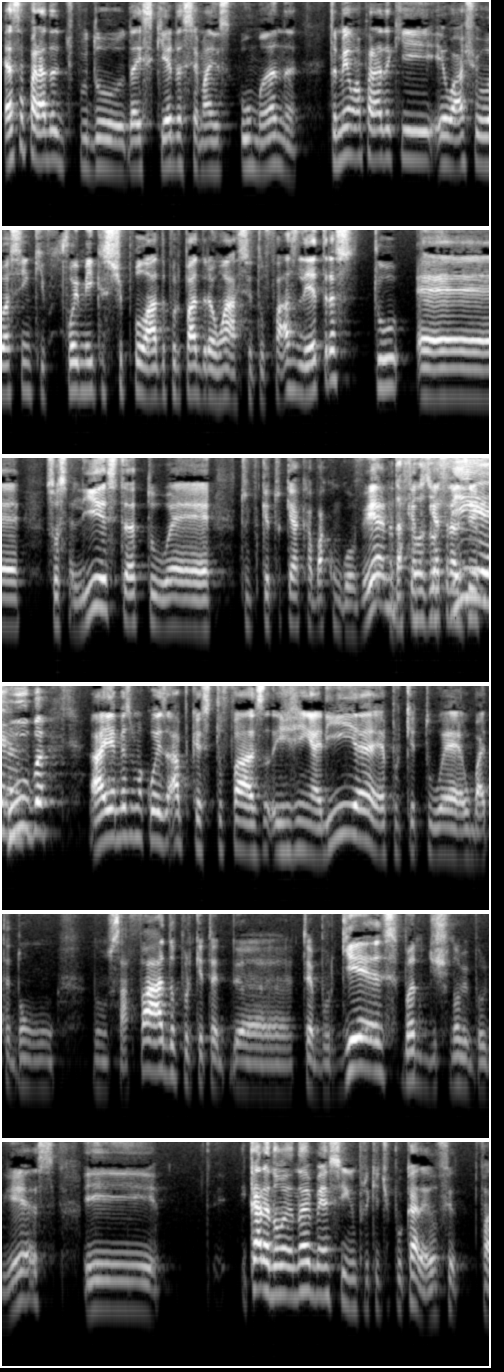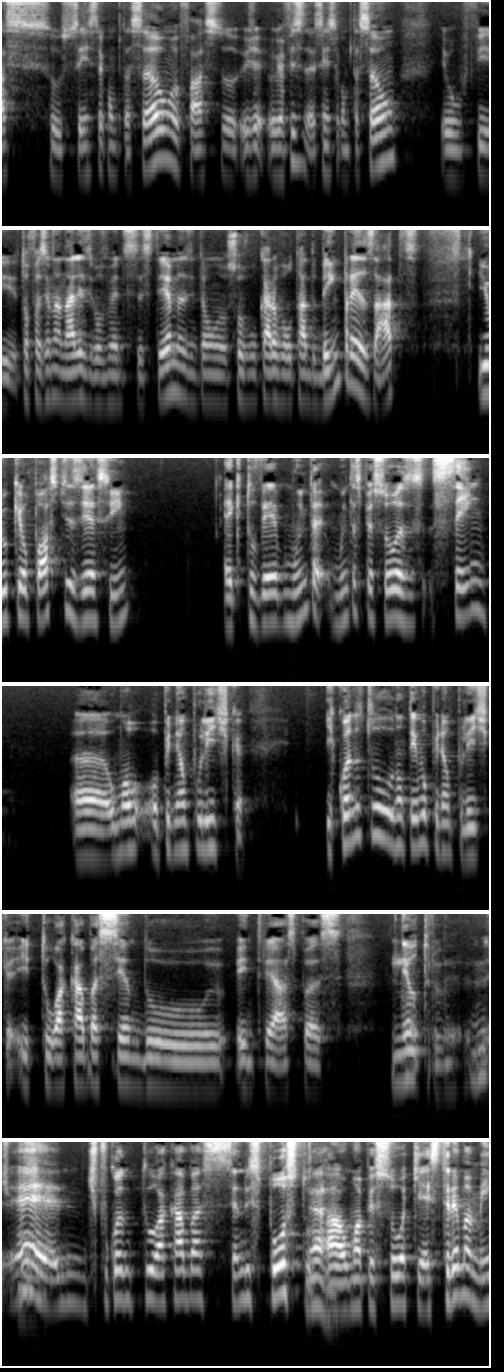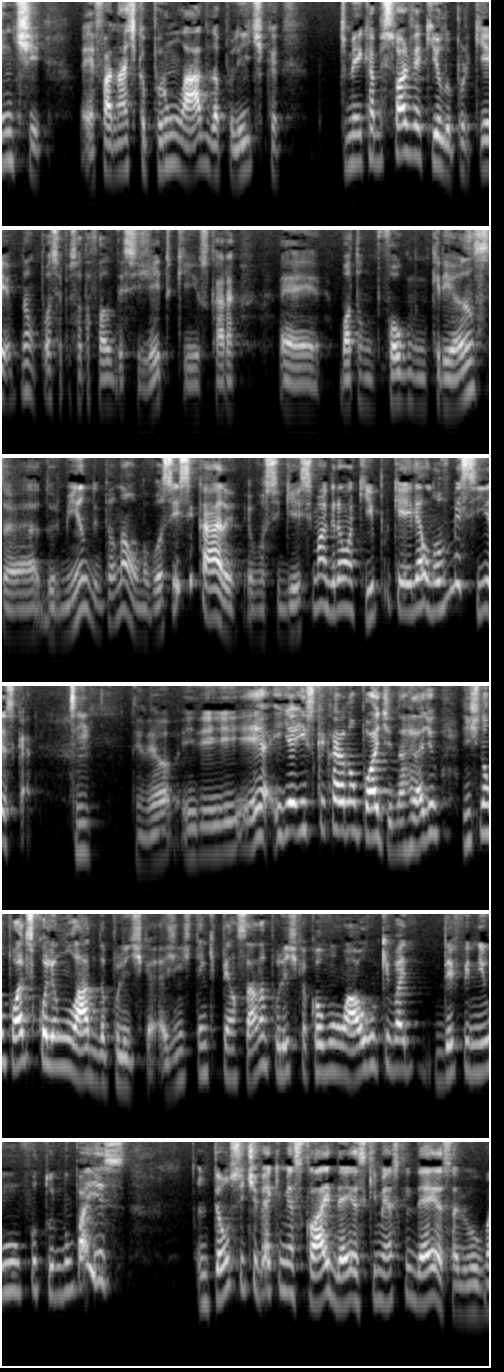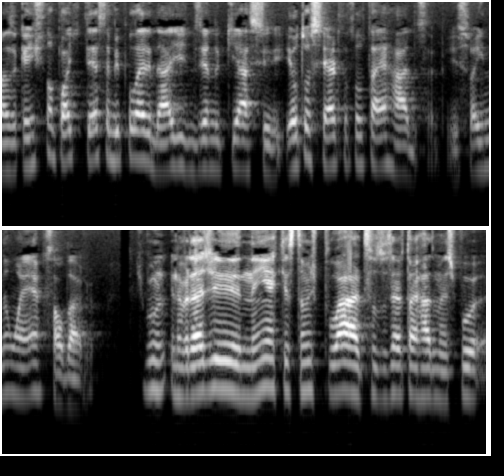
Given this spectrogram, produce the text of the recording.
essa parada tipo do da esquerda ser mais humana também é uma parada que eu acho assim que foi meio que estipulado por padrão. Ah, se tu faz letras, tu é socialista, tu é tu porque tu quer acabar com o governo, da porque tu quer trazer Cuba. Aí a mesma coisa, ah, porque se tu faz engenharia, é porque tu é um baita de um, de um safado, porque tu é, uh, tu é burguês, bando de shinobi burguês. E. Cara, não, é- não é bem assim, porque, tipo, cara, eu faço ciência da computação, eu faço. Eu já, eu já fiz ciência da computação, eu tô fazendo análise e desenvolvimento de sistemas, então eu sou um cara voltado bem para exatas. E o que eu posso dizer, assim, é que tu vê muita, muitas pessoas sem ah, uma opinião política. E quando tu não tem uma opinião política e tu acaba sendo, entre aspas, Neutro. é, tipo, quando tu acaba sendo exposto a uma pessoa que é extremamente é, fanática por um lado da política, tu meio que absorve aquilo, porque, não, pô, se a pessoa tá falando desse jeito, que os caras é, botam fogo em criança é, dormindo, então não, não vou ser esse cara, eu vou seguir esse magrão aqui porque ele é o novo Messias, cara. Sim. Entendeu? E, e- e é isso que cara não pode. Na realidade, a gente não pode escolher um lado da política. A gente tem que pensar na política como algo que vai definir o futuro de um país. Então, se tiver que mesclar ideias, que mescle ideias, sabe? Mas o que a gente não pode ter é essa bipolaridade dizendo que, ah, se eu tô certo, eu tá errado, sabe? Isso aí não é saudável. Tipo, na verdade, nem é questão de, tipo, ah, se eu tô certo ou errado, mas, tipo,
